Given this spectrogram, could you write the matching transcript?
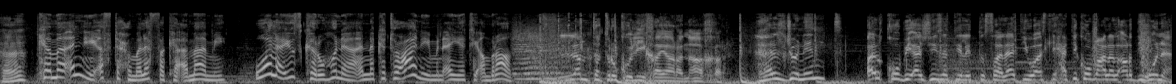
ها؟ كما أني أفتح ملفك أمامي ولا يذكر هنا أنك تعاني من أية أمراض. لم تتركوا لي خيارا آخر. هل جننت؟ ألقوا بأجهزة الاتصالات وأسلحتكم على الأرض هنا.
